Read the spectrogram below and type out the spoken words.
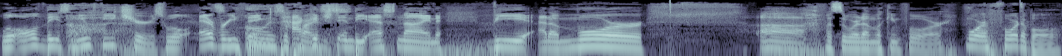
will all these new features, will everything Always the packaged in the S9 be at a more, uh, what's the word I'm looking for? More affordable.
